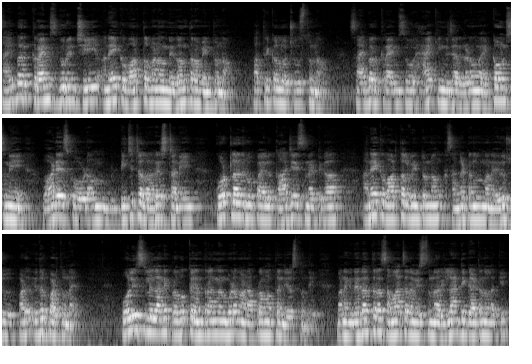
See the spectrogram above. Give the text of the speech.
సైబర్ క్రైమ్స్ గురించి అనేక వార్తలు మనం నిరంతరం వింటున్నాం పత్రికల్లో చూస్తున్నాం. సైబర్ క్రైమ్స్ హ్యాకింగ్ జరగడం అకౌంట్స్ని వాడేసుకోవడం డిజిటల్ అరెస్ట్ అని కోట్లాది రూపాయలు కాజేసినట్టుగా అనేక వార్తలు వింటున్నాం సంఘటనలు మన ఎదురు చూ- ఎదురుపడుతున్నాయి. పోలీసులు కానీ ప్రభుత్వ యంత్రాంగం కూడా మనం అప్రమత్తం చేస్తుంది. మనకి నిరంతరం సమాచారం ఇస్తున్నారు ఇలాంటి ఘటనలకి.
